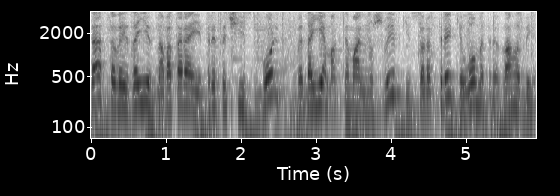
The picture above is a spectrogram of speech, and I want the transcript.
Тестовий заїзд на батареї 36 вольт видає максимальну швидкість 43 км за годину.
